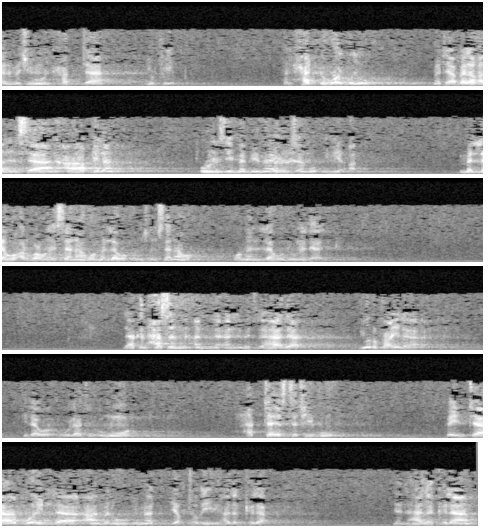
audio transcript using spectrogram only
المجنون حتى يفيق. فالحد هو البلوغ. متى بلغ الإنسان عاقلا ألزم بما يلزم به من له أربعون سنة ومن له خمسون سنة ومن له دون ذلك. لكن حسن أن, أن مثل هذا يرفع إلى إلى ولاة الأمور حتى يستجيبوه. فإن تاب وإلا عاملوه بما يقتضيه هذا الكلام. لأن هذا الكلام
